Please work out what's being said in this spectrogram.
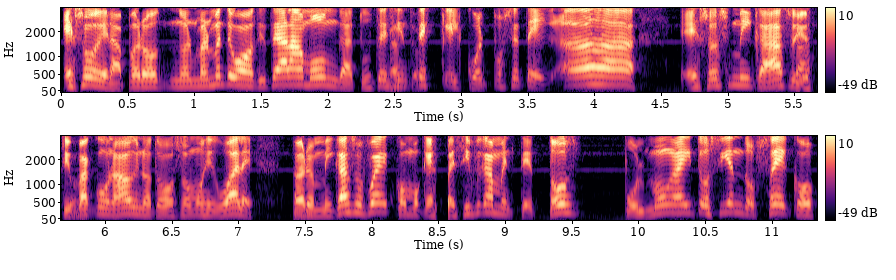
Eso era, pero normalmente cuando a ti te da la monga, tú te Exacto. sientes que el cuerpo se te... ah, eso es mi caso, yo estoy vacunado y no todos somos iguales. Pero en mi caso fue como que específicamente tos, pulmón ahí tosiendo seco,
